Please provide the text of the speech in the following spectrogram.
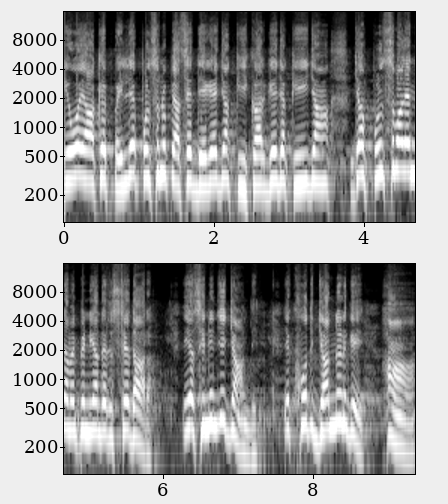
ਵੀ ਉਹ ਆ ਕੇ ਪਹਿਲੇ ਪੁਲਿਸ ਨੂੰ ਪੈਸੇ ਦੇ ਗਏ ਜਾਂ ਕੀ ਕਰ ਗਏ ਜਾਂ ਕੀ ਜਾਂ ਜਾਂ ਪੁਲਿਸ ਵਾਲੇ ਨਵੇਂ ਪਿੰਡੀਆਂ ਦੇ ਰਿਸ਼ਤੇਦਾਰ ਆ। ਇਹ ਅਸੀਂ ਨਹੀਂ ਜੀ ਜਾਣਦੇ। ਇਹ ਖੁਦ ਜਾਣਨਗੇ। ਹਾਂ,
